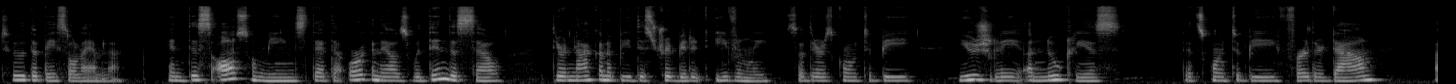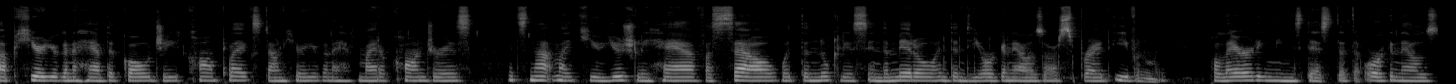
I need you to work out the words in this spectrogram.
to the basal lamina. And this also means that the organelles within the cell, they're not going to be distributed evenly. So there's going to be usually a nucleus that's going to be further down. Up here, you're going to have the Golgi complex. Down here, you're going to have mitochondria it's not like you usually have a cell with the nucleus in the middle and then the organelles are spread evenly. Polarity means this, that the organelles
